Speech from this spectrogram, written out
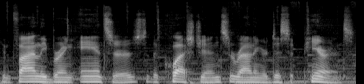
can finally bring answers to the questions surrounding her disappearance.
